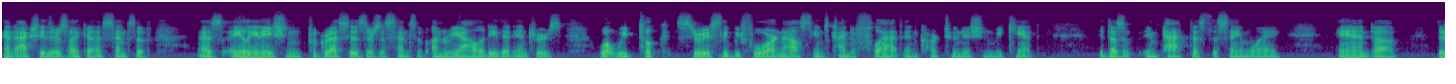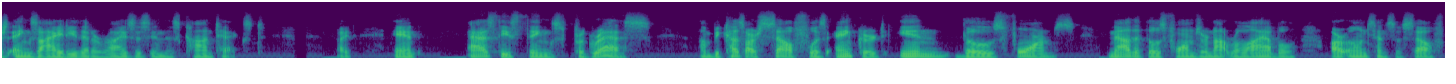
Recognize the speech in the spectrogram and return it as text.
And actually, there's like a sense of as alienation progresses, there's a sense of unreality that enters. What we took seriously before now seems kind of flat and cartoonish, and we can't, it doesn't impact us the same way. And uh, there's anxiety that arises in this context, right? And as these things progress, um, because our self was anchored in those forms, now that those forms are not reliable, our own sense of self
